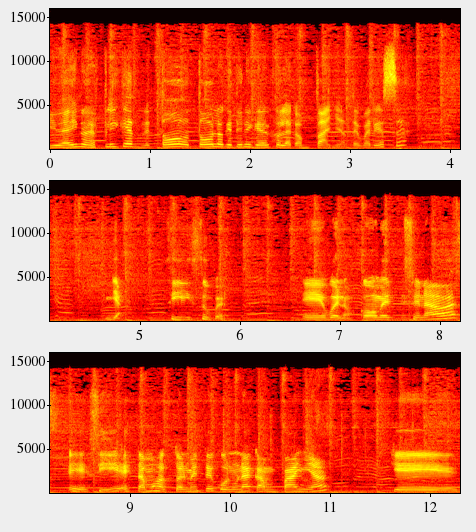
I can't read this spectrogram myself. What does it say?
y de ahí nos expliques de todo, todo lo que tiene que ver con la campaña, ¿te parece? Ya, sí, súper. Eh, bueno, como mencionabas, eh, sí, estamos actualmente con una campaña que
